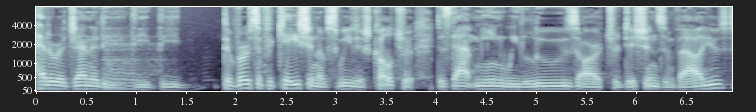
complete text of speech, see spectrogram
heterogeneity, the the diversification of Swedish culture? Does that mean we lose our traditions and values?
